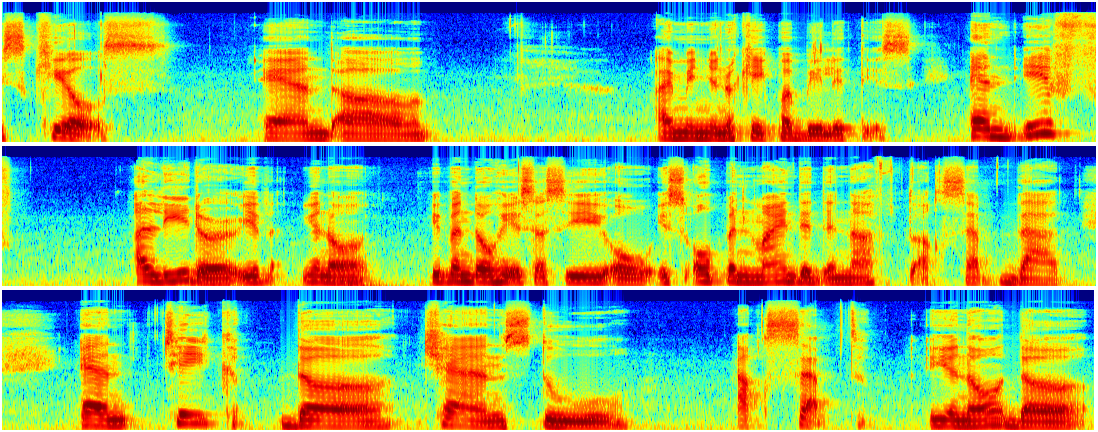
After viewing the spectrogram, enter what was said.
skills and uh, I mean, you know, capabilities. And if a leader, if, you know, even though he is a CEO, is open-minded enough to accept that and take the chance to accept, you know, the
